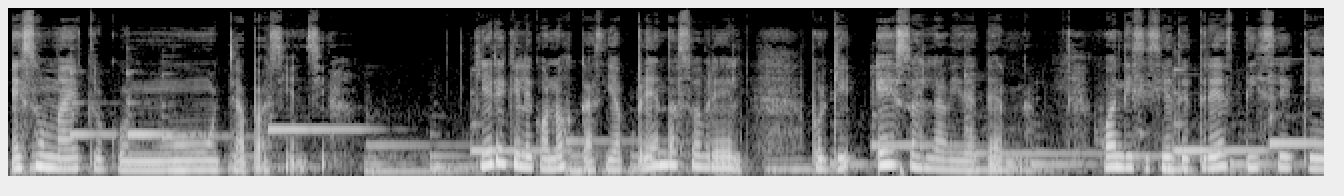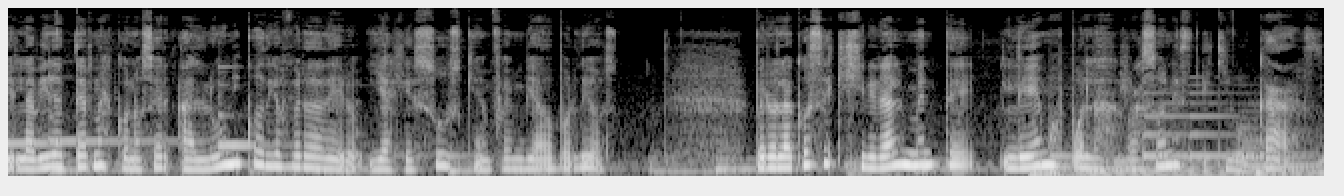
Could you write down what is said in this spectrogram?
Es un maestro con mucha paciencia. Quiere que le conozcas y aprendas sobre Él, porque eso es la vida eterna. Juan 17.3 dice que la vida eterna es conocer al único Dios verdadero y a Jesús, quien fue enviado por Dios. Pero la cosa es que generalmente leemos por las razones equivocadas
